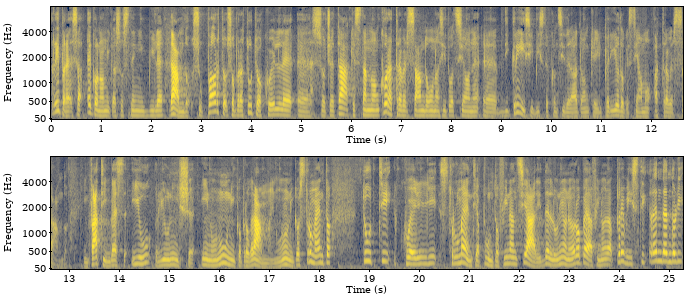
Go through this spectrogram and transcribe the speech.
ripresa economica sostenibile, dando supporto soprattutto a quelle eh, società che stanno ancora attraversando una situazione eh, di crisi, visto e considerato anche il periodo che stiamo attraversando. Infatti Invest EU riunisce in un unico programma, in un unico strumento, tutti quegli strumenti appunto finanziari dell'Unione Europea finora previsti, rendendoli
